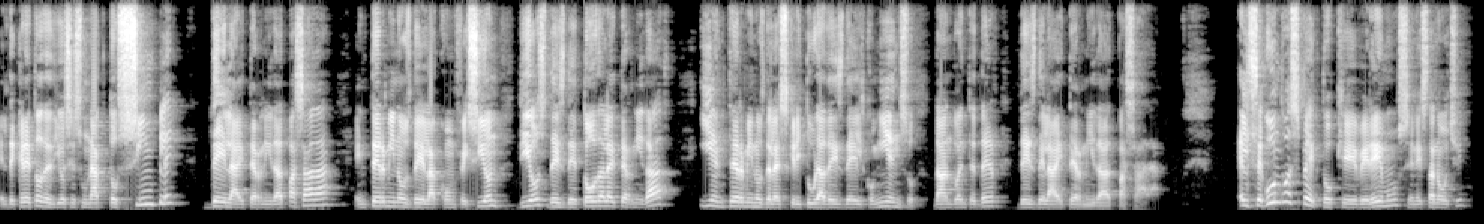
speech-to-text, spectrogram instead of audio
El decreto de Dios es un acto simple de la eternidad pasada, en términos de la confesión, Dios desde toda la eternidad y en términos de la escritura desde el comienzo, dando a entender desde la eternidad pasada. El segundo aspecto que veremos en esta noche,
